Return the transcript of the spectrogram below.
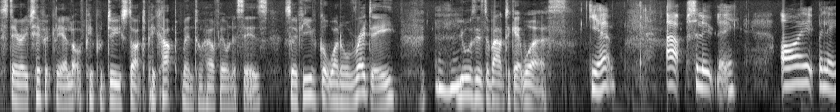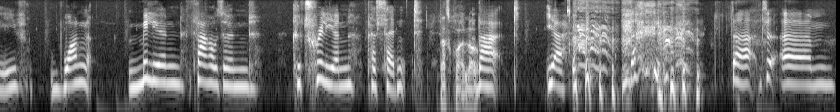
stereotypically a lot of people do start to pick up mental health illnesses. So if you've got one already, yours is about to get worse. Yeah, absolutely. I believe one million thousand quadrillion percent That's quite a lot. that yeah that um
